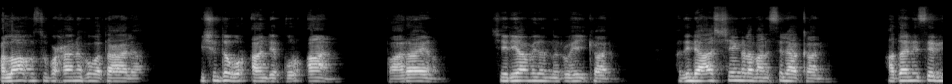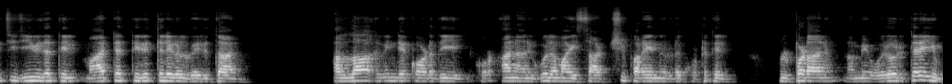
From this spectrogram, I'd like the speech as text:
അള്ളാഹു സുബാനഹുവല വിശുദ്ധ ഖുർആാന്റെ ഖുർആൻ പാരായണം ശരിയാവിധം നിർവഹിക്കാനും അതിന്റെ ആശയങ്ങളെ മനസ്സിലാക്കാനും അതനുസരിച്ച് ജീവിതത്തിൽ മാറ്റത്തിരുത്തലുകൾ വരുത്താനും അള്ളാഹുവിന്റെ കോടതിയിൽ ഖുർആൻ അനുകൂലമായി സാക്ഷി പറയുന്നവരുടെ കൂട്ടത്തിൽ ഉൾപ്പെടാനും നമ്മെ ഓരോരുത്തരെയും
